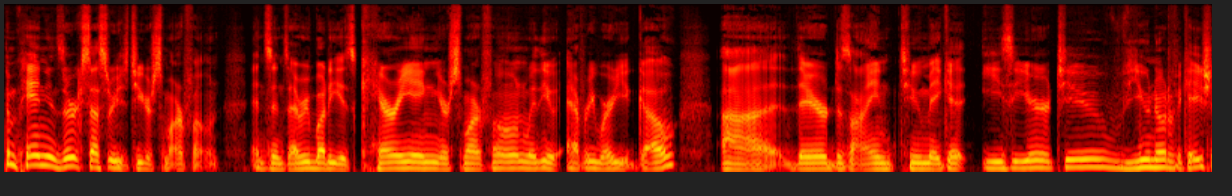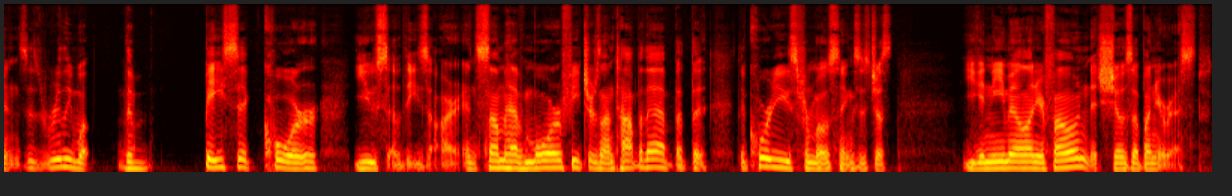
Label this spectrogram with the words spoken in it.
companions, they're accessories to your smartphone. And since everybody is carrying your smartphone with you everywhere you go, uh, they're designed to make it easier to view notifications. Is really what the basic core use of these are. And some have more features on top of that, but the, the core use for most things is just you get an email on your phone, it shows up on your wrist.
